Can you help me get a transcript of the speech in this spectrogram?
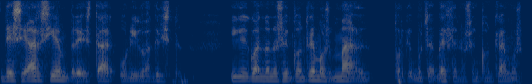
desear siempre estar unido a Cristo. Y que cuando nos encontremos mal, porque muchas veces nos encontramos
